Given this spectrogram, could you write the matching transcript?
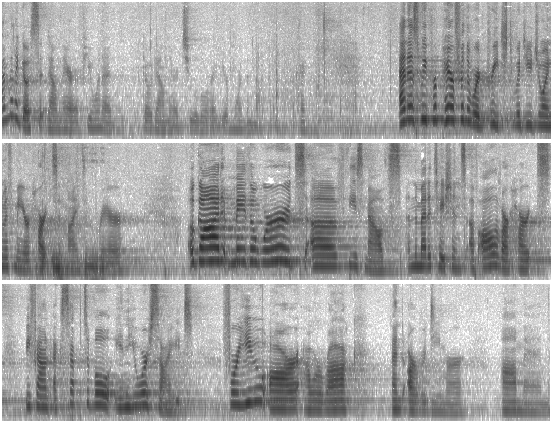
I'm going to go sit down there. If you want to go down there too, Laura, you're more than welcome. Okay. And as we prepare for the word preached, would you join with me your hearts and minds in prayer? Oh God, may the words of these mouths and the meditations of all of our hearts be found acceptable in your sight, for you are our rock and our Redeemer. Amen.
